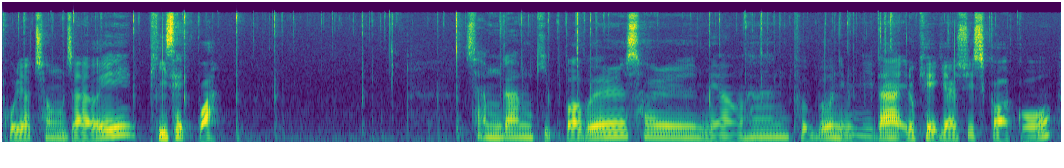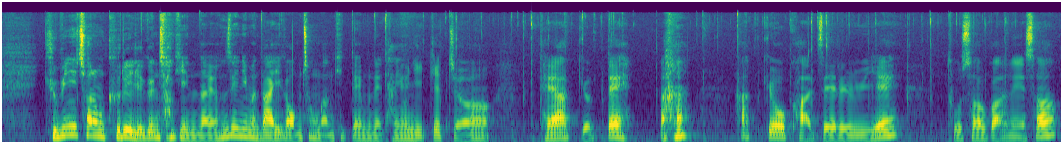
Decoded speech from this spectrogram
고려 청자의 비색과 삼감 기법을 설명한 부분입니다. 이렇게 얘기할 수 있을 것 같고 규빈이처럼 글을 읽은 적이 있나요? 선생님은 나이가 엄청 많기 때문에 당연히 있겠죠. 대학교 때 학교 과제를 위해 도서관에서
